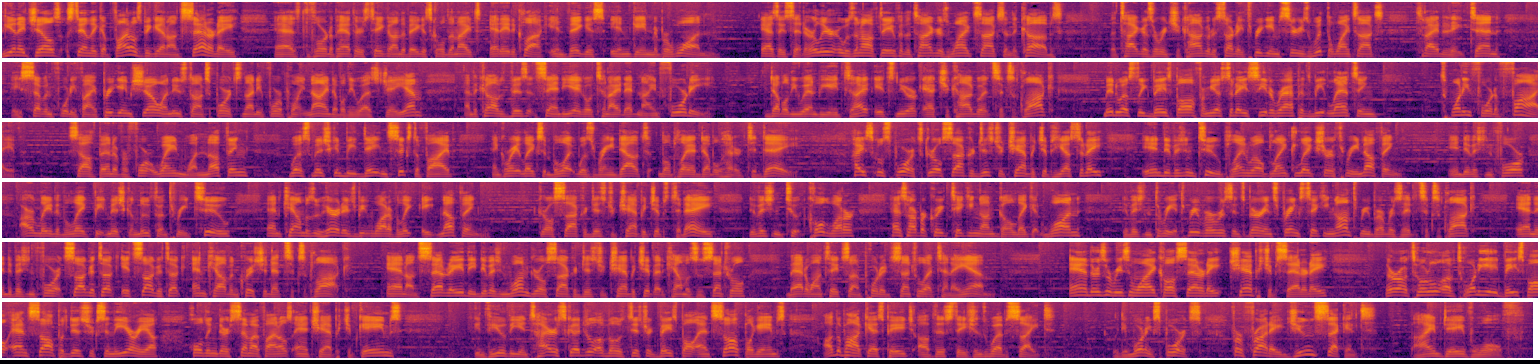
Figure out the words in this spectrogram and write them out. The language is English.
The NHL's Stanley Cup Finals begin on Saturday as the Florida Panthers take on the Vegas Golden Knights at 8 o'clock in Vegas in game number 1. As I said earlier, it was an off day for the Tigers, White Sox, and the Cubs. The Tigers are in Chicago to start a three-game series with the White Sox tonight at 8:10. A 7:45 pregame show on Newstalk Sports 94.9 WSJM, and the Cubs visit San Diego tonight at 9:40. WNBA tonight, it's New York at Chicago at 6 o'clock. Midwest League Baseball from yesterday, Cedar Rapids beat Lansing 24 to 5. South Bend over Fort Wayne 1 0. West Michigan beat Dayton 6 5, and Great Lakes and Beloit was rained out. They'll play a doubleheader today. High school sports girls soccer district championships yesterday. In Division 2, Plainwell blanked Lakeshore 3 0. In Division 4, Our Lady of the Lake beat Michigan Lutheran 3 2, and Kalamazoo Heritage beat Watervliet 8 0. Girls Soccer District Championships today. Division 2 at Coldwater has Harper Creek taking on Gull Lake at 1. Division 3 at Three Rivers, it's Berrien Springs taking on Three Rivers at 6 o'clock. And in Division 4 at Saugatuck, it's Saugatuck and Calvin Christian at 6 o'clock. And on Saturday, the Division 1 Girls Soccer District Championship at Kalamazoo Central. Mattawan takes on Portage Central at 10 a.m. And there's a reason why I call Saturday Championship Saturday. There are a total of 28 baseball and softball districts in the area holding their semifinals and championship games. You can view the entire schedule of those district baseball and softball games on the podcast page of this station's website. With your morning sports for Friday, June 2nd, I'm Dave Wolf.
